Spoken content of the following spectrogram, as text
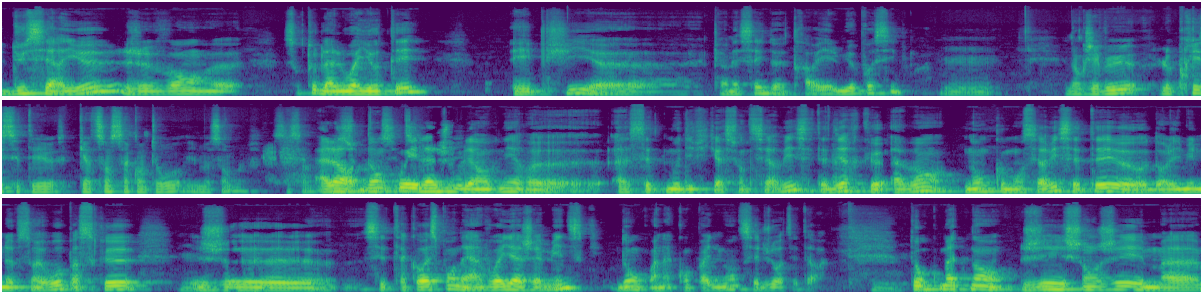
du sérieux, je vends surtout de la loyauté, et puis, puis on essaye de travailler le mieux possible. Mmh. Donc j'ai vu, le prix c'était 450 euros, il me semble. Ça, Alors, donc oui, là je voulais en venir euh, à cette modification de service, c'est-à-dire qu'avant, donc mon service était euh, dans les 1900 euros parce que hmm. je, ça correspondait à un voyage à Minsk, donc un accompagnement de 7 jours, etc. Hmm. Donc maintenant, j'ai changé ma,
